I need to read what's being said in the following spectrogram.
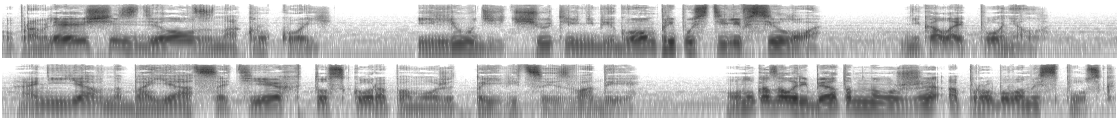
управляющий сделал знак рукой и люди чуть ли не бегом припустили в село. Николай понял. Они явно боятся тех, кто скоро поможет появиться из воды. Он указал ребятам на уже опробованный спуск,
